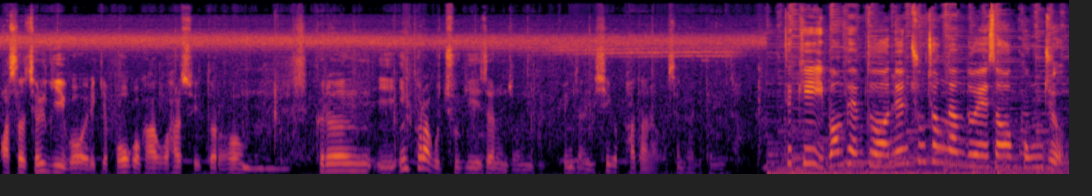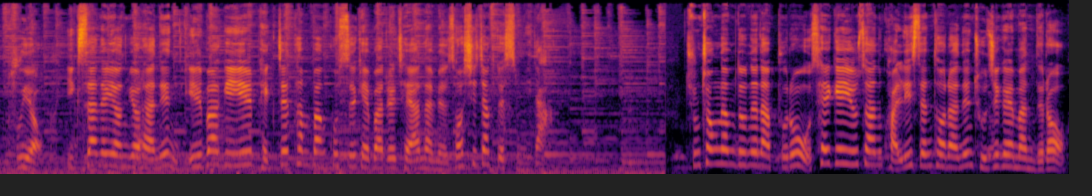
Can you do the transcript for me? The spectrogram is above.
와서 즐기고 이렇게 보고 가고 할 수 있도록 그런 이 인프라 구축이 저는 좀 굉장히 시급하다라고 생각이 듭니다. 특히 이번 팸투어는 충청남도에서 공주, 부여, 익산을 연결하는 1박 2일 백제 탐방 코스 개발을 제안하면서 시작됐습니다. 충청남도는 앞으로 세계유산 관리센터라는 조직을 만들어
